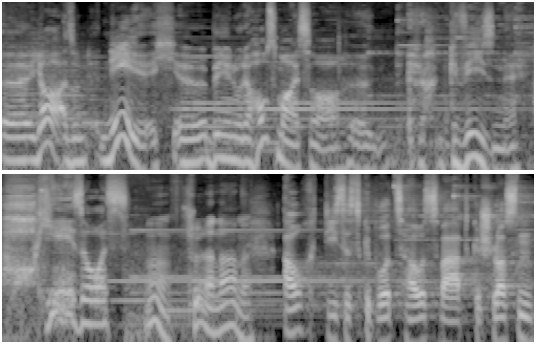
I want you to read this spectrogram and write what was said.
Äh, ja, also nee, ich äh, bin ja nur der Hausmeister äh, gewesen. Ne? Oh, Jesus. Hm, schöner Name. Auch dieses Geburtshaus ward geschlossen.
